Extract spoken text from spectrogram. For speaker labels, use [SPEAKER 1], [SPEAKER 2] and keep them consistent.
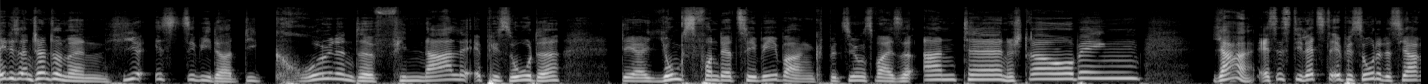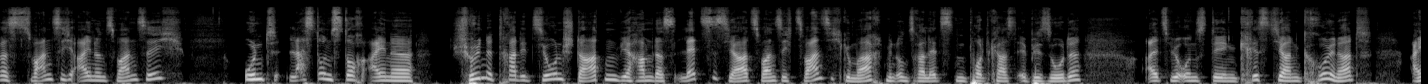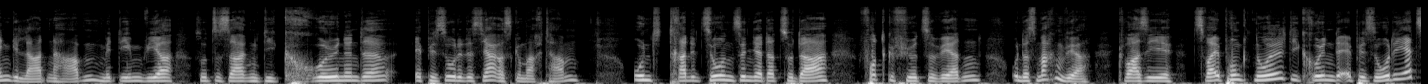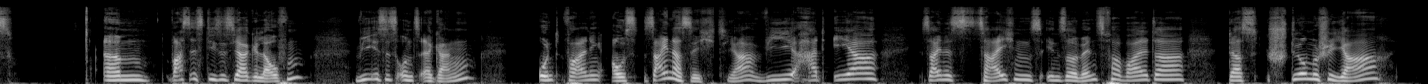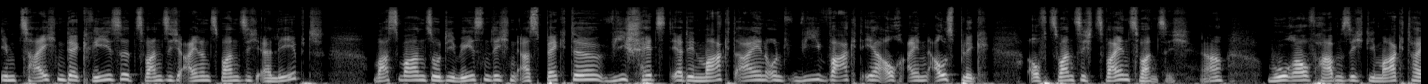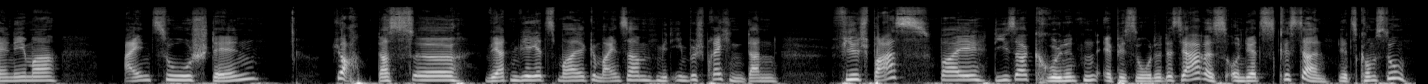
[SPEAKER 1] Ladies and Gentlemen, hier ist sie wieder, die krönende finale Episode der Jungs von der CB Bank, beziehungsweise Antenne Straubing. Ja, es ist die letzte Episode des Jahres 2021 und lasst uns doch eine schöne Tradition starten. Wir haben das letztes Jahr 2020 gemacht mit unserer letzten Podcast-Episode, als wir uns den Christian Krönert eingeladen haben, mit dem wir sozusagen die krönende Episode des Jahres gemacht haben. Und Traditionen sind ja dazu da, fortgeführt zu werden. Und das machen wir. Quasi 2.0, die krönende Episode jetzt. Ähm, was ist dieses Jahr gelaufen? Wie ist es uns ergangen? Und vor allen Dingen aus seiner Sicht, ja, wie hat er seines Zeichens Insolvenzverwalter das stürmische Jahr im Zeichen der Krise 2021 erlebt? Was waren so die wesentlichen Aspekte? Wie schätzt er den Markt ein und wie wagt er auch einen Ausblick auf 2022? Ja, worauf haben sich die Marktteilnehmer einzustellen? Ja, das äh, werden wir jetzt mal gemeinsam mit ihm besprechen. Dann viel Spaß bei dieser krönenden Episode des Jahres. Und jetzt, Christian, jetzt kommst du.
